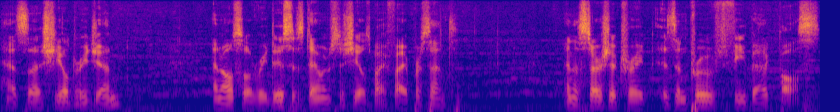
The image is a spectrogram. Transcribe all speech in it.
has a shield regen and also reduces damage to shields by 5%. And the Starship trait is improved feedback pulse,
